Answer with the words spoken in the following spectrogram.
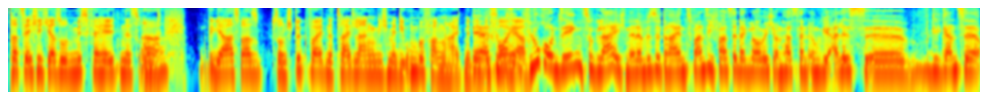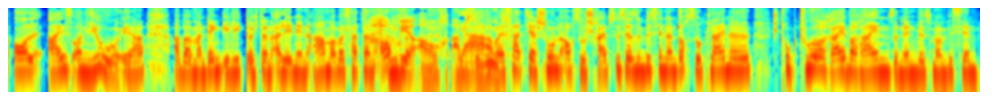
tatsächlich ja so ein Missverhältnis und ah ja, es war so ein Stück weit eine Zeit lang nicht mehr die Unbefangenheit, mit der ja, man vorher. Ein Fluch und Segen zugleich. Ne? Dann bist du 23, warst du da, glaube ich, und hast dann irgendwie alles, äh, die ganze All Eyes on You. Ja, aber man denkt, ihr liegt euch dann alle in den Armen, aber es hat dann auch. Haben wir auch, absolut. Ja, aber es hat ja schon auch so, schreibst du es ja so ein bisschen dann doch so kleine Strukturreibereien, so nennen wir es mal ein bisschen.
